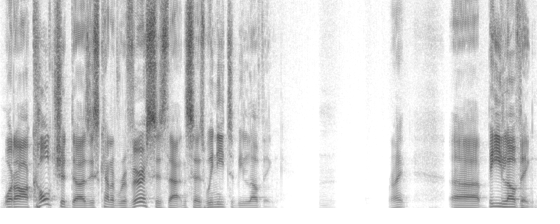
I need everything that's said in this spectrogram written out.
what our culture does is kind of reverses that and says we need to be loving right uh, be loving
